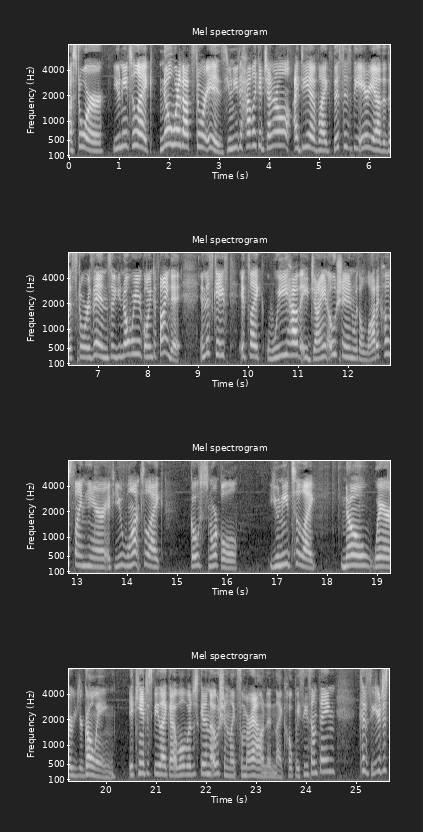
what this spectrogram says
a store, you need to like know where that store is. You need to have like a general idea of like this is the area that this store is in so you know where you're going to find it. In this case, it's like we have a giant ocean with a lot of coastline here. If you want to like go snorkel, you need to like know where you're going. It can't just be like a well, we'll just get in the ocean and like swim around and like hope we see something cuz you're just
